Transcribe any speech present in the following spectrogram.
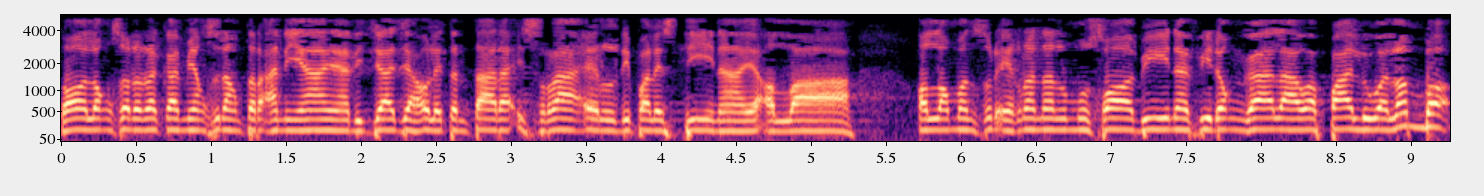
Tolong saudara kami yang sedang teraniaya dijajah oleh tentara Israel di Palestina ya Allah. Allah mansur ikhwanana al-musabin fi Donggala wa Palu wa Lombok.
